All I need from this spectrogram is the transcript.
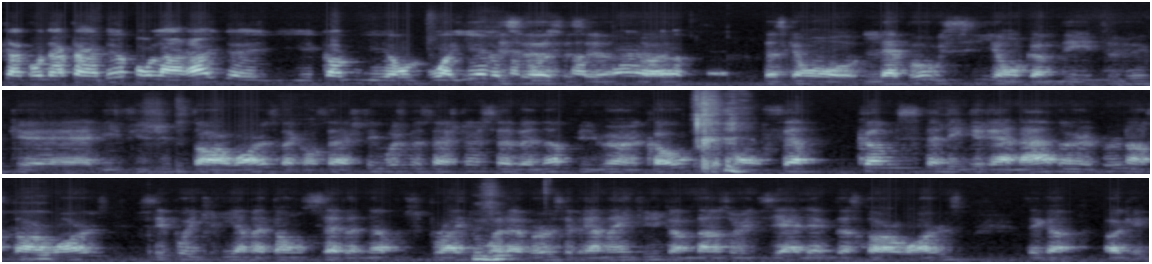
quand on attendait pour la ride, euh, il est comme il- on le voyait. Là, C'est ça, c'est était ça. Parce qu'on là-bas aussi, ils ont comme des trucs euh, à l'effigie de Star Wars. Fait qu'on s'est acheté. Moi, je me suis acheté un 7-Up puis lui un Coke. Ils ont fait comme si c'était des grenades un peu dans Star Wars. C'est pas écrit, admettons, 7-Up, Sprite ou whatever. C'est vraiment écrit comme dans un dialecte de Star Wars. C'est comme, OK.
